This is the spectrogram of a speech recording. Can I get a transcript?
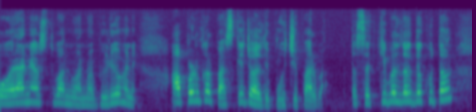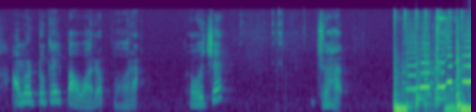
ପହରାନେ ଆସୁଥିବା ନୂଆ ନୂଆ ଭିଡ଼ିଓ ମାନେ ଆପଣଙ୍କର ପାସକେ ଜଲ୍ଦି ପହଞ୍ଚି ପାରବା ତ ସେତକି ବେଲେ ତକ୍ ଦେଖୁଥାଉନ୍ ଆମର ଟୁକେଲ୍ ପାୱାର ପହରା ରହୁଛେ ଜୁହାର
